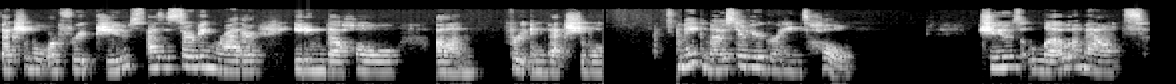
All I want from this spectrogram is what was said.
vegetable or fruit juice as a serving, rather eating the whole um, fruit and vegetable. Make most of your grains whole. Choose low amounts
